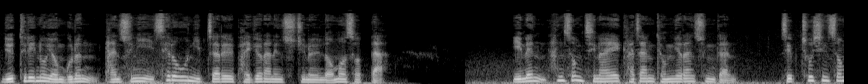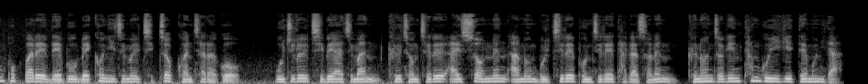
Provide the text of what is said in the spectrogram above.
뉴트리노 연구는 단순히 새로운 입자를 발견하는 수준을 넘어섰다. 이는 항성 진화의 가장 격렬한 순간, 즉 초신성 폭발의 내부 메커니즘을 직접 관찰하고 우주를 지배하지만 그 정체를 알 수 없는 암흑 물질의 본질에 다가서는 근원적인 탐구이기 때문이다.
